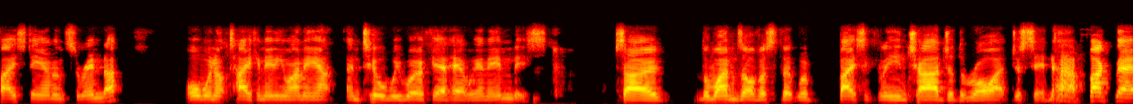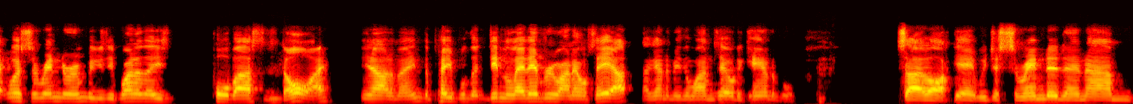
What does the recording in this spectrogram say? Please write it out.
face down and surrender, or we're not taking anyone out until we work out how we're going to end this. So the ones of us that were basically in charge of the riot just said, nah, fuck that, we're surrendering because if one of these poor bastards die, you know what I mean? The people that didn't let everyone else out are going to be the ones held accountable. So, like, yeah, we just surrendered, and um,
